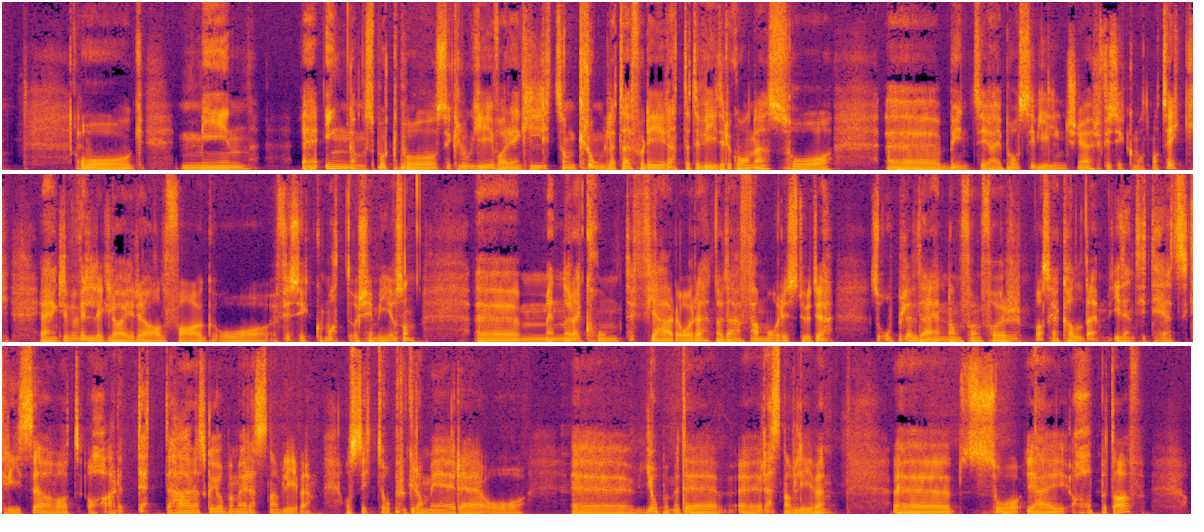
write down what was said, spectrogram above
Og min uh, inngangsport på psykologi var egentlig litt sånn kronglete, fordi rett etter videregående så begynte jeg på sivilingeniør, fysikk og matematikk. Jeg er egentlig veldig glad i realfag og fysikk og matte og kjemi og sånn. Eh, men når jeg kom til fjerde året, når det er femårig studie, så opplevde jeg en eller annen form for hva skal jeg kalle det, identitetskrise av at åh, er det dette her jeg skal jobbe med resten av livet? Å sitte og programmere og eh, jobbe med det eh, resten av livet. Eh, så jeg hoppet av.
